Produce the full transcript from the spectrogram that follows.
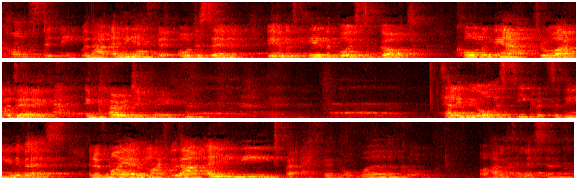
constantly, without any effort or discernment, be able to hear the voice of God calling me out throughout the day, encouraging me, telling me all the secrets of the universe and of my own life without any need for effort or work or, or having to listen.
